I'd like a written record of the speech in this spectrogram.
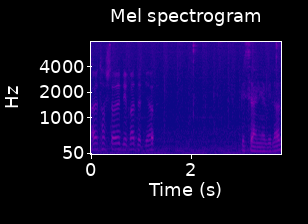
Hayır taşlara dikkat et ya. Bir saniye Bilal.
